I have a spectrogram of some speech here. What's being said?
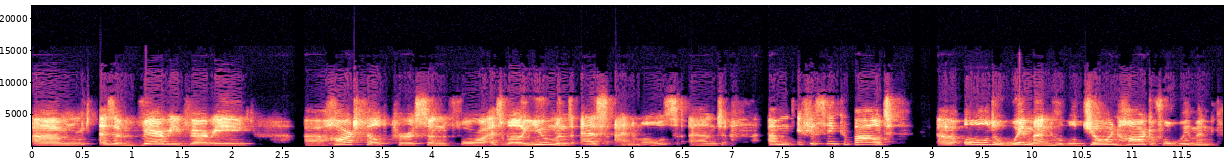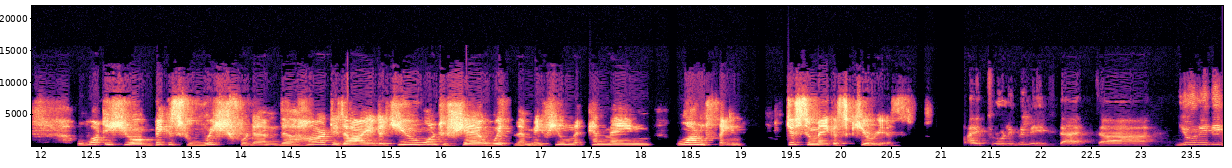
um, as a very, very uh, heartfelt person for as well humans as animals. And um, if you think about uh, all the women who will join Heart of All Women, what is your biggest wish for them, the heart desire that you want to share with them? If you can name one thing, just to make us curious. I truly believe that uh, unity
